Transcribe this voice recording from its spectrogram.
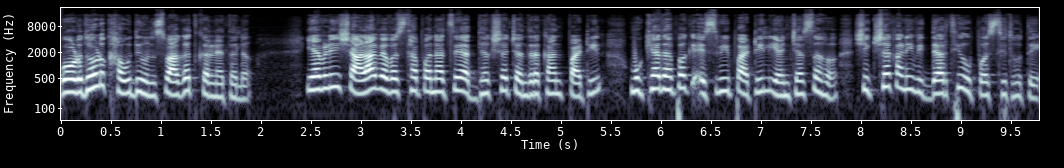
गोडधोड खाऊ देऊन स्वागत करण्यात आलं. यावेळी शाळा व्यवस्थापनाचे अध्यक्ष चंद्रकांत पाटील मुख्याध्यापक एस व्ही पाटील यांच्यासह शिक्षक आणि विद्यार्थी उपस्थित होते.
